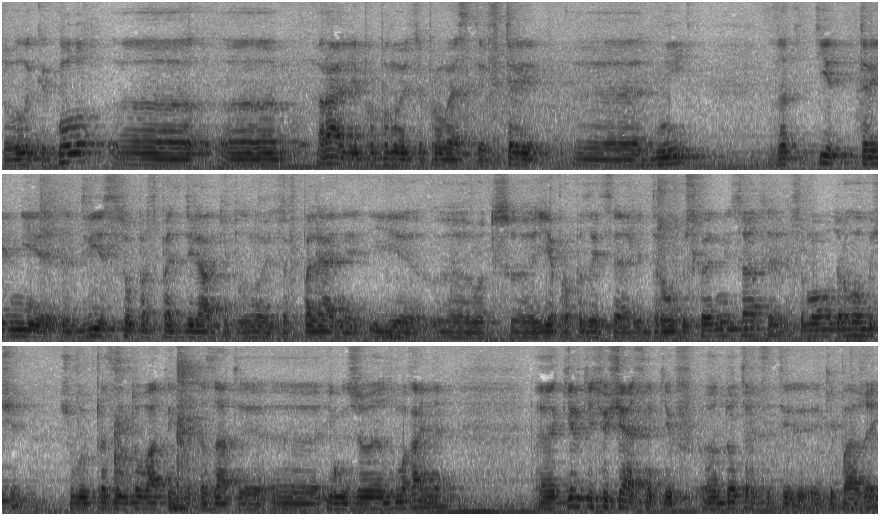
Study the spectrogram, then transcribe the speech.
Тобто велике коло. Е, е, Ралі пропонується провести в три е, дні. Ті три дні дві суперспецділянки плануються в Поляні, і е, от е, є пропозиція від Дрогобицької адміністрації в самому Дрогобичі, щоб презентувати і показати е, іміджове змагання. Е, Кількість учасників е, до 30 екіпажей.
